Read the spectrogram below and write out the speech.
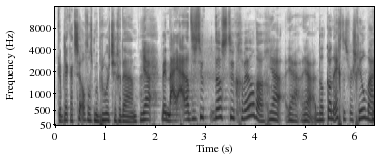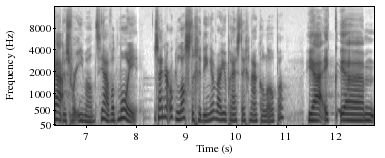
ik heb lekker hetzelfde als mijn broertje gedaan. Ja. Ben, nou ja, dat is natuurlijk, dat is natuurlijk geweldig. Ja, ja, ja, dat kan echt het verschil maken Ja. dus voor iemand. Ja, wat mooi. Zijn er ook lastige dingen waar je op reis tegenaan kan lopen? Ja, ik, ehm,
